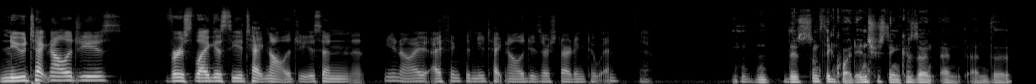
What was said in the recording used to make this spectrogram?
new technologies versus legacy technologies, and you know I, I think the new technologies are starting to win. yeah there's something quite interesting because and, and and the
